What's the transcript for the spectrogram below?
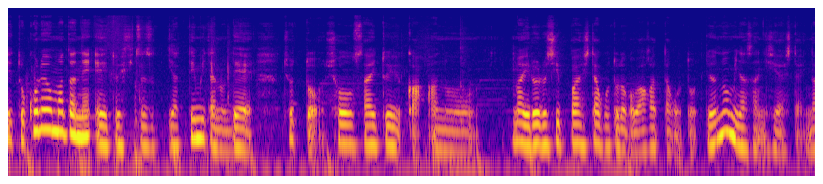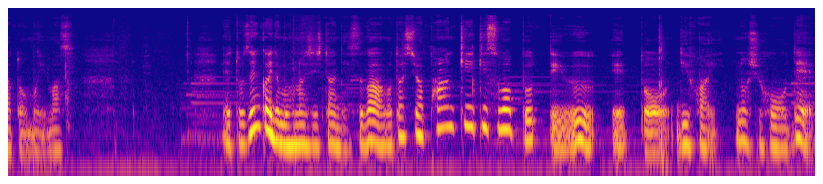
えっと、これをまたね、えっと、引き続きやってみたのでちょっと詳細というかあのまあいろいろ失敗したこととか分かったことっていうのを皆さんにシェアしたいなと思います。えっと、前回でもお話ししたんですが私は PancakeSwap っていう、えっと、 DeFi の手法で、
